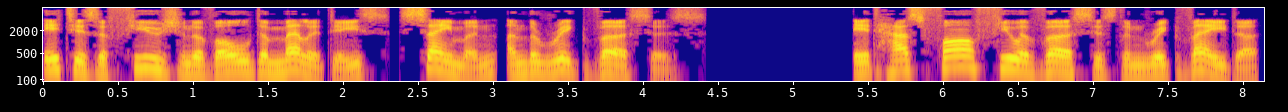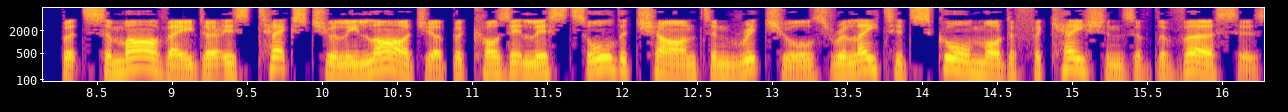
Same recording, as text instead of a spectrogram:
It is a fusion of older melodies and the Rig verses. It has far fewer verses than Rigveda, but Samaveda is textually larger because it lists all the chant and rituals related score modifications of the verses.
